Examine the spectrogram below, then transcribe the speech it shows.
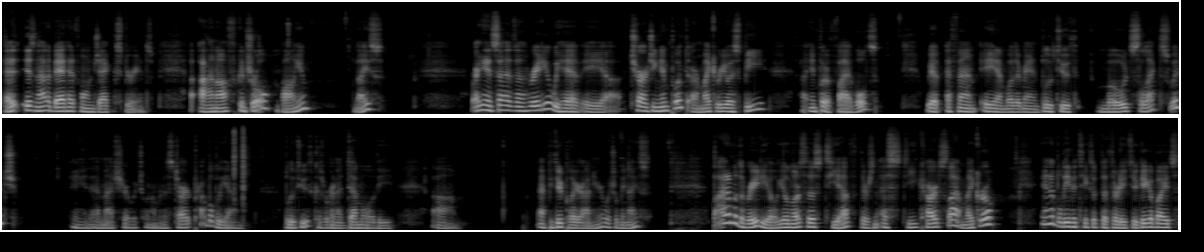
that is not a bad headphone jack experience. On off control, volume, nice. Right hand side of the radio, we have a uh, charging input, our micro USB uh, input of 5 volts. We have FM, AM, Weather band, Bluetooth mode select switch. And I'm not sure which one I'm going to start. Probably on Bluetooth because we're going to demo the um, MP3 player on here, which will be nice. Bottom of the radio, you'll notice this TF, there's an SD card slot, micro, and I believe it takes up to 32 gigabytes,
